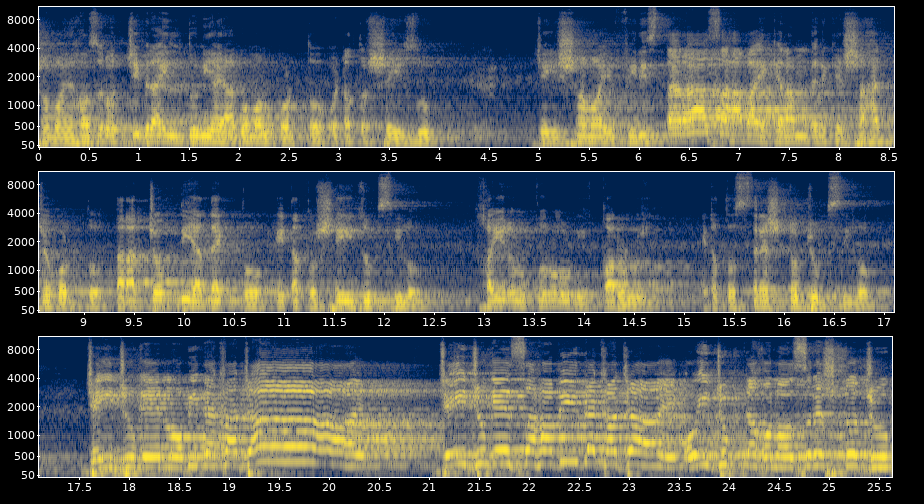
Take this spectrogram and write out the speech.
সময় হজরত জিব্রাইল দুনিয়ায় আগমন করত ওটা তো সেই যুগ যেই সময় ফিরিস্তারা সাহাবায় কেরামদেরকে সাহায্য করত, তারা চোখ দিয়া দেখত, এটা তো সেই যুগ ছিল। খৈরুল করুণী করণী, এটা তো শ্রেষ্ঠ যুগ ছিল। যেই যুগে নবী দেখা যায়, যেই যুগে সাহাবি দেখা যায়, ওই যুগটা হলো শ্রেষ্ঠ যুগ।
